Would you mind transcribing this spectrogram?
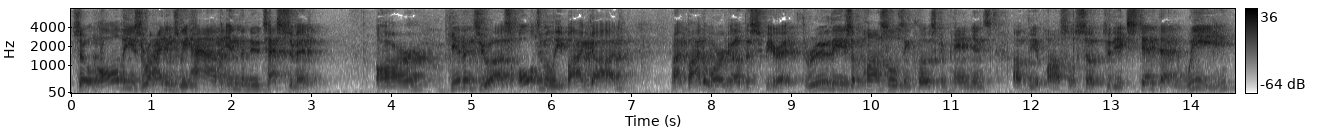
So all these writings we have in the New Testament are given to us ultimately by God. Right, by the work of the Spirit, through these apostles and close companions of the apostles. So, to the extent that we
